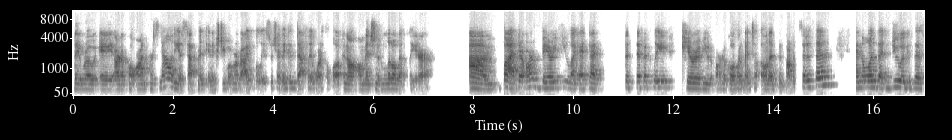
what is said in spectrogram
they wrote a article on personality assessment in extreme overvalued beliefs, which I think is definitely worth a look, and I'll, I'll mention it a little bit later. Um, but there are very few, like I said, specifically peer-reviewed articles on mental illness and sovereign citizens. And the ones that do exist,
